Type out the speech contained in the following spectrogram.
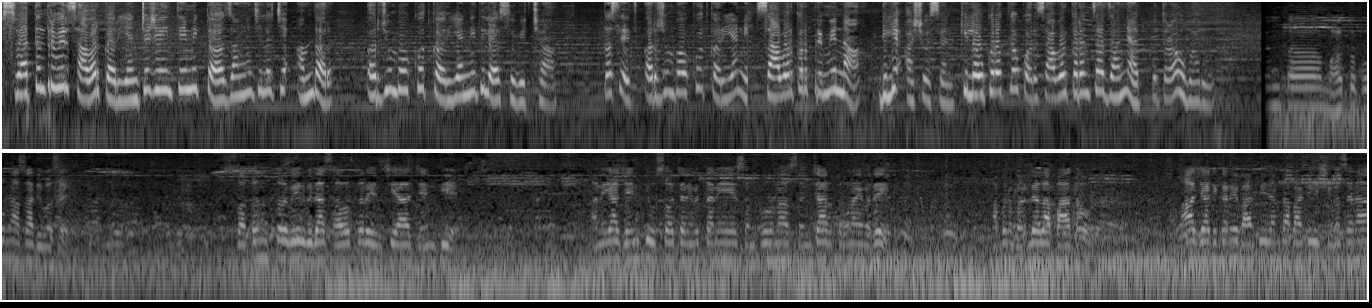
स्वातंत्र्यवीर सावरकर यांच्या जयंतीनिमित्त जालना जिल्ह्याचे आमदार अर्जुनभाऊ खोतकर यांनी दिल्या शुभेच्छा. तसेच अर्जुनभाऊ खोतकर यांनी सावरकर प्रेमींना दिले आश्वासन की लवकरात लवकर सावरकरांचा जालन्यात पुतळा उभारू. अत्यंत महत्त्वपूर्ण असा दिवस आहे. स्वातंत्र्यवीर विदा सावरकर यांची आज जयंती आहे. आणि या जयंती उत्सवाच्या निमित्ताने संपूर्ण संचार तरुणाईमध्ये भरलेला पाहत आहोत. आज या ठिकाणी भारतीय जनता पार्टी शिवसेना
